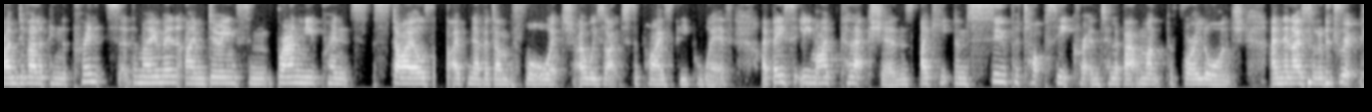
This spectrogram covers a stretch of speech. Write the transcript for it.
i'm developing the prints at the moment. I'm doing some brand new prints styles that i've never done before which i always like to surprise people with. I basically my collections i keep them super top secret until about a month before i launch. And then i sort of drip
